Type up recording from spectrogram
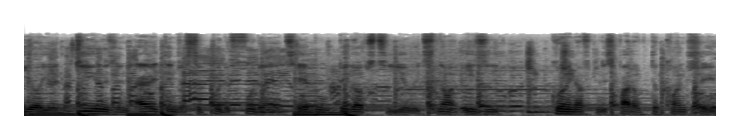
your your your deals and everything just to put the food on the table. Big ups to you. It's not easy growing up in this part of the country,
